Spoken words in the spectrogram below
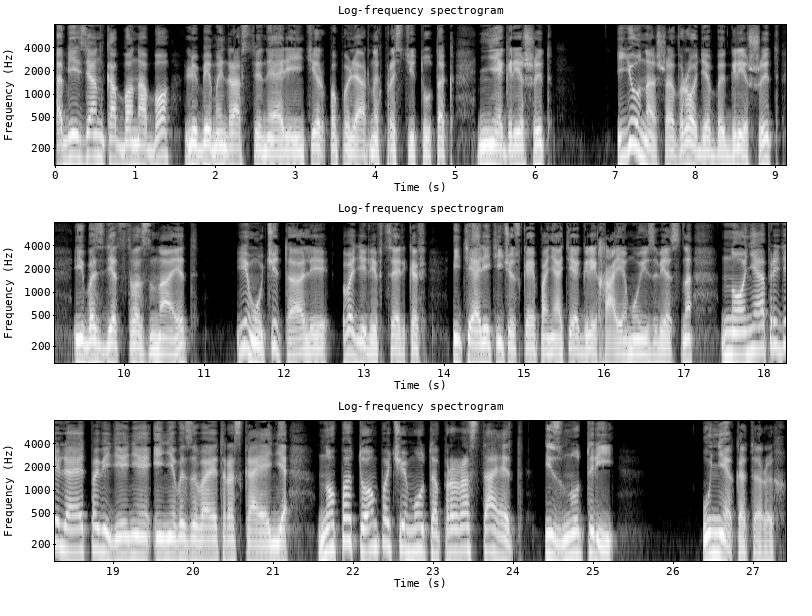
Обезьянка Бонабо, любимый нравственный ориентир популярных проституток, не грешит. Юноша вроде бы грешит, ибо с детства знает, ему читали, водили в церковь, и теоретическое понятие греха ему известно, но не определяет поведение и не вызывает раскаяния, но потом почему-то прорастает изнутри у некоторых.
